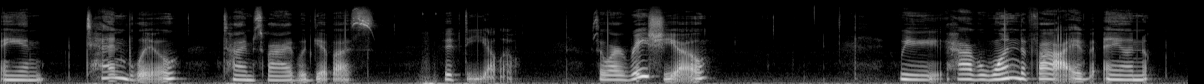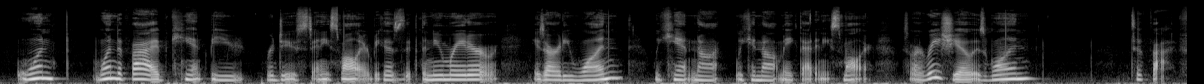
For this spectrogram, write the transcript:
And 10 blue times 5 would give us 50 yellow. So our ratio, we have 1 to 5, and 1, 1 to 5 can't be reduced any smaller because if the numerator is already 1, we can't not we cannot make that any smaller. So our ratio is 1 to 5.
